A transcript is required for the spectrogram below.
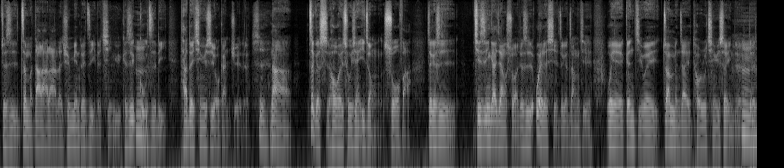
就是这么大啦啦的去面对自己的情欲，可是骨子里他对情欲是有感觉的，是。那这个时候会出现一种说法，这个是。其实应该这样说啊，就是为了写这个章节，我也跟几位专门在投入情欲摄影的的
